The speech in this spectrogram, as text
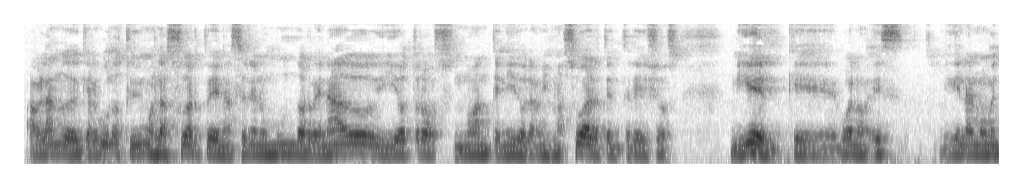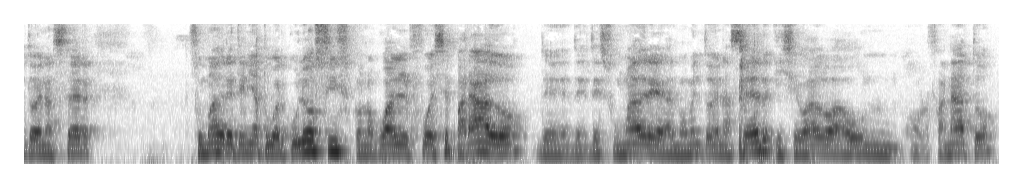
hablando de que algunos tuvimos la suerte de nacer en un mundo ordenado y otros no han tenido la misma suerte, entre ellos Miguel, que bueno, es Miguel al momento de nacer su madre tenía tuberculosis, con lo cual fue separado de, su madre al momento de nacer y llevado a un orfanato.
